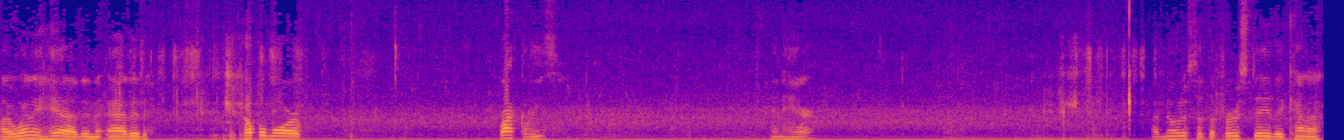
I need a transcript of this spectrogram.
I went ahead and added a couple more broccolis in here I've noticed that the first day they kind of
